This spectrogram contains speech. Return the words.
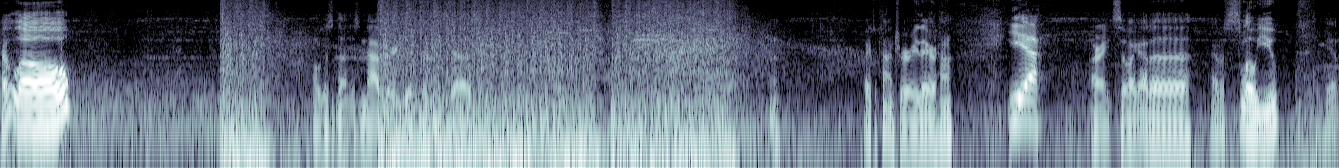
Hello. Oh, this gun is not very good for these guys. Huh. Quite the contrary there, huh? Yeah. All right, so I gotta gotta slow you, Yep.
